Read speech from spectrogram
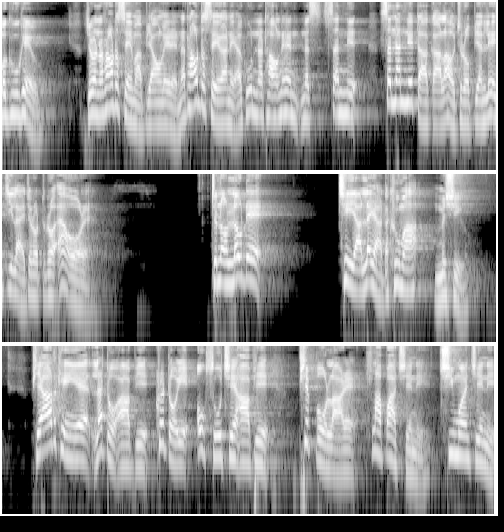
မကူးခဲ့ဘူးကျွန်တော်2010မှာပြောင်းလဲတယ်2010ကနေအခု2020 12နှစ်တာကာလကိုကျွန်တော်ပြန်လှည့်ကြည့်လိုက်ကျွန်တော်တော်တော်အံ့ဩတယ်ကျွန်တော်လှုပ်တဲ့ခြေရလက်ရတစ်ခုမှမရှိဘူး ဖျားသခင်ရဲ့လက်တော်အားဖြင့်ခရစ်တော်ရဲ့အုပ်ဆိုးခြင်းအားဖြင့်ဖြစ်ပေါ်လာတဲ့လှပခြင်းတွေချီးမွမ်းခြင်းတွေ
